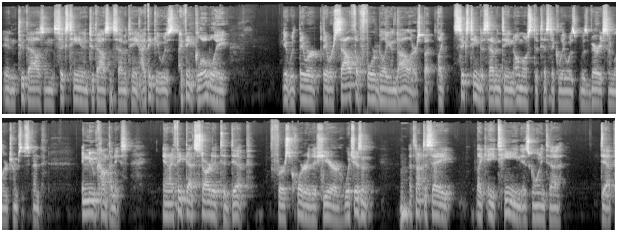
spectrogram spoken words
in 2016 and 2017. I think it was. I think globally, it was they were they were south of four billion dollars, but like 16 to 17, almost statistically, was was very similar in terms of spending in new companies. And I think that started to dip first quarter this year, which isn't. That's not to say like 18 is going to dip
